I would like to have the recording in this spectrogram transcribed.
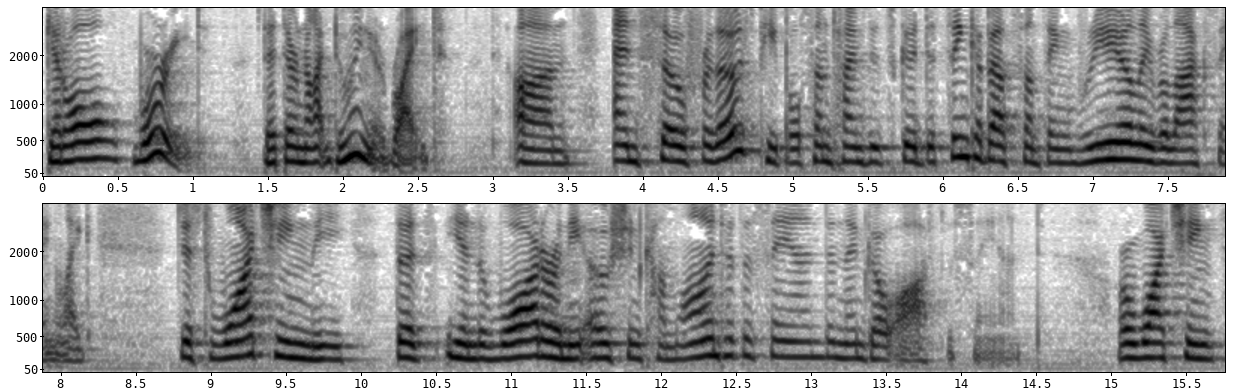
get all worried that they're not doing it right. Um, and so for those people, sometimes it's good to think about something really relaxing, like just watching the, the, you know, the water and the ocean come onto the sand and then go off the sand. Or watching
